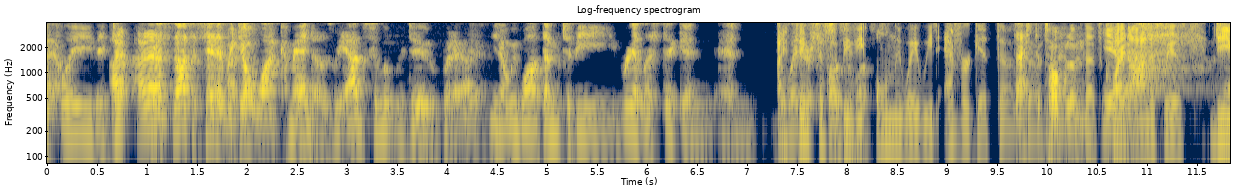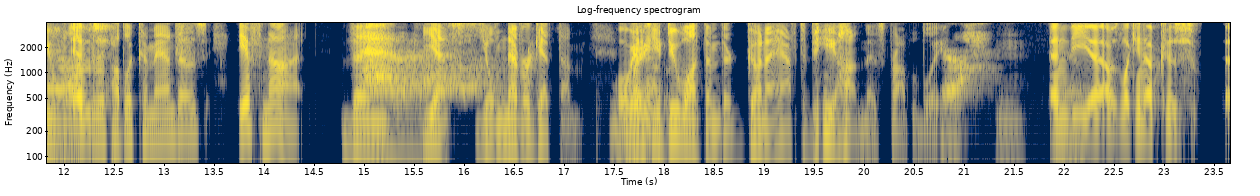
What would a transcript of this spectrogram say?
hopefully they don't. I don't- That's not to say that we I- don't want commandos. We absolutely do, but uh, Yeah. you know we want them to be realistic and and the I think this would be the only way we'd ever get those. That's though, the Tyler. problem. That's Yeah. quite honestly is do you Yeah. want And- the Republic Commandos? If not, then yes, you'll never get them. Well, but if you do want them, they're gonna have to be on this probably. Ugh. Mm. And the uh, I was looking up because uh,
